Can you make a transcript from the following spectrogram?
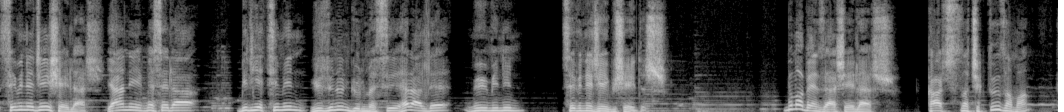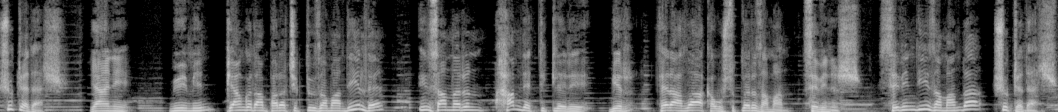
Sevineceği şeyler. Yani mesela bir yetimin yüzünün gülmesi herhalde müminin sevineceği bir şeydir. Buna benzer şeyler karşısına çıktığı zaman şükreder. Yani mümin piyangodan para çıktığı zaman değil de insanların hamd ettikleri bir ferahlığa kavuştukları zaman sevinir. Sevindiği zaman da şükreder.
